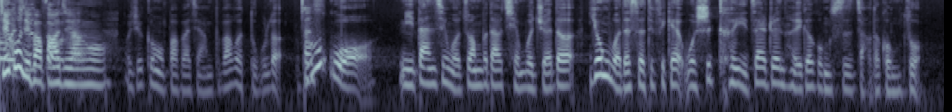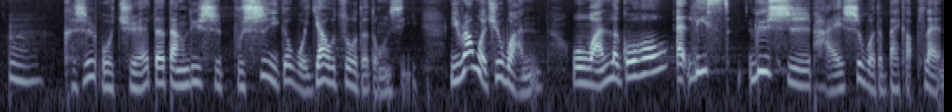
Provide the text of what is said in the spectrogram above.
结果你爸爸走了这样哦，我就跟我爸爸讲，爸爸我读了，如果你担心我赚不到钱，我觉得用我的 certificate 我是可以在任何一个公司找到工作。嗯，可是我觉得当律师不是一个我要做的东西。你让我去玩，我玩了过后，at least 律师牌是我的 backup plan。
